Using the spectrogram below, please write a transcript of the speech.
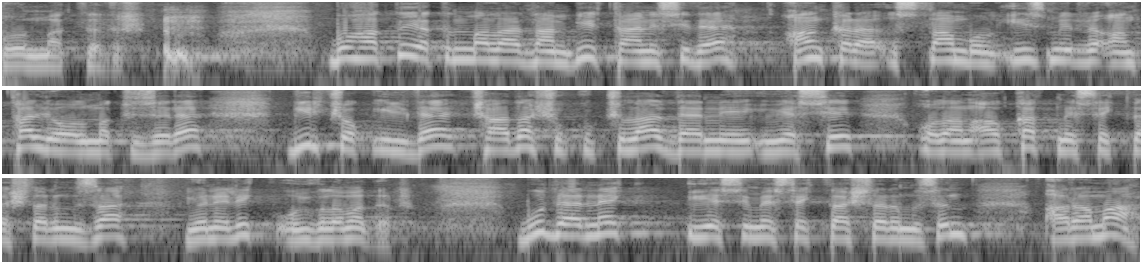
bulunmaktadır. Bu haklı yakınmalardan bir tanesi de Ankara, İstanbul, İzmir ve Antalya olmak üzere birçok ilde Çağdaş Hukukçular Derneği üyesi olan avukat meslektaşlarımıza yönelik uygulamadır. Bu dernek üyesi meslektaşlarımızın arama,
